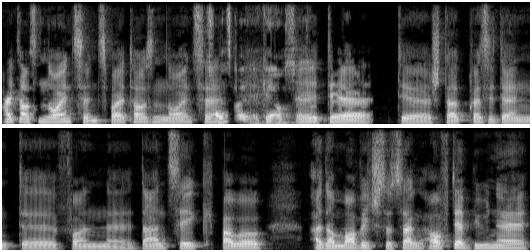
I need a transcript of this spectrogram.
2019, 2019, 2019 genau, äh, der, der Stadtpräsident äh, von äh, Danzig, Pavel Adamovic, sozusagen auf der Bühne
